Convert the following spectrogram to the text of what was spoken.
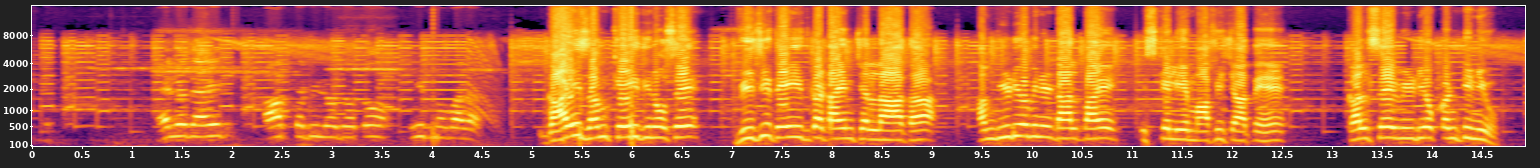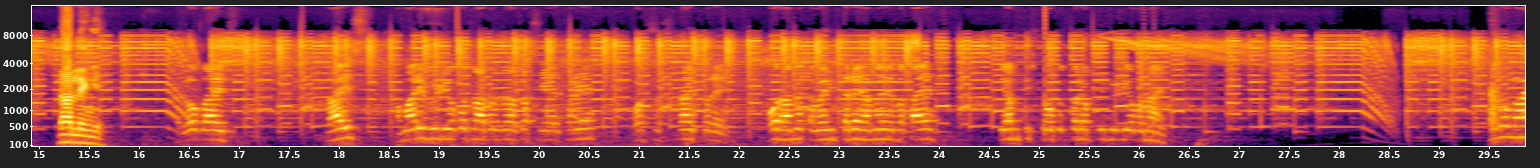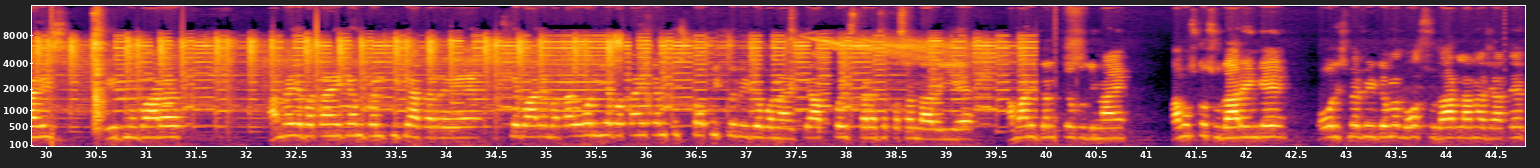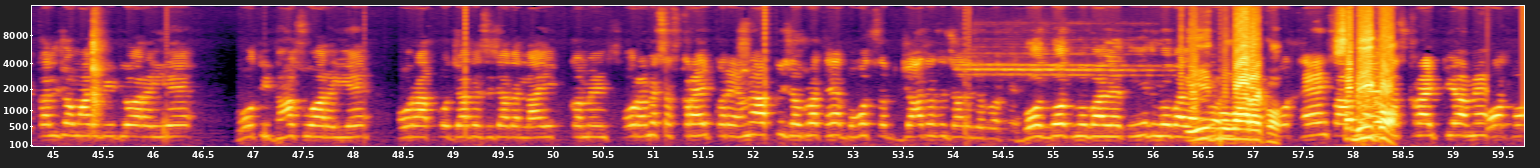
Hello guys आप सभी लोगों को ईद मुबारक। गाइस हम कई दिनों से बिज़ी थे ईद का टाइम चल रहा था। हम वीडियो भी नहीं डाल पाए इसके लिए माफ़ी चाहते हैं। कल से वीडियो कंटिन्यू डालेंगे। हेलो गाइस गाइस हमारी वीडियो को ज़्यादा से ज़्यादा शेयर करें और सब्सक्राइब करें। और हमें कमेंट करें हमें बताएँ कि हम किस टॉपिक पर अपनी वीडियो बनाएँ। हेलो भाई ईद मुबारक। हमें ये बताएँ कि हम गलती क्या कर रहे हैं, इसके बारे में बताएँ, और ये बताएँ कि हम किस टॉपिक पे वीडियो बनाएँ, कि आपको इस तरह से पसंद आ रही है। हमारी गलतियों को गिनाएँ हम उसको सुधारेंगे, और इसमें वीडियो में बहुत सुधार लाना चाहते हैं। कल जो हमारी वीडियो आ रही है, बहुत ही धांसू आ रही है। और आपको ज़्यादा से ज़्यादा लाइक कमेंट्स और हमें सब्सक्राइब करें। हमें आपकी ज़रूरत है बहुत सब ज़्यादा से ज़्यादा ज़रूरत है। बहुत बहुत मुबारक ईद मुबारक। ईद मुबारक हो। थैंक्स सभी को। सब्सक्राइब किया हमें। बहुत बहुत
